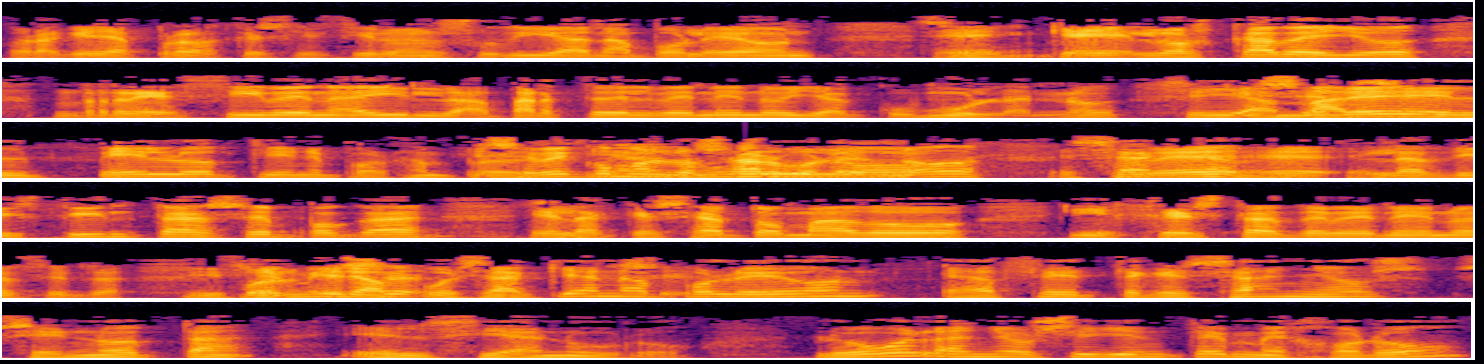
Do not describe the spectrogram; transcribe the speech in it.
por aquellas pruebas que se hicieron en su día Napoleón que los cabellos reciben ahí la parte del veneno y acumulan, ¿no? Sí, además el pelo tiene, por ejemplo, se ve como en los árboles, ¿no? Se ve las distintas épocas en las que se ha tomado ingestas de veneno, etcétera mira, pues aquí a Napoleón hace tres años se nota el cianuro. Luego el año siguiente mejoró,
